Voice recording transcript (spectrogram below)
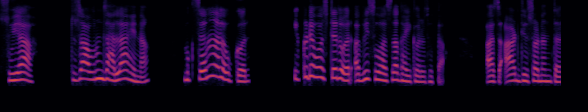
सुया तुझं आवरून झालं आहे ना? मग चल ना लवकर. इकडे हॉस्टेलवर अभि सुहासला घाई करत होता. आज आठ दिवसानंतर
